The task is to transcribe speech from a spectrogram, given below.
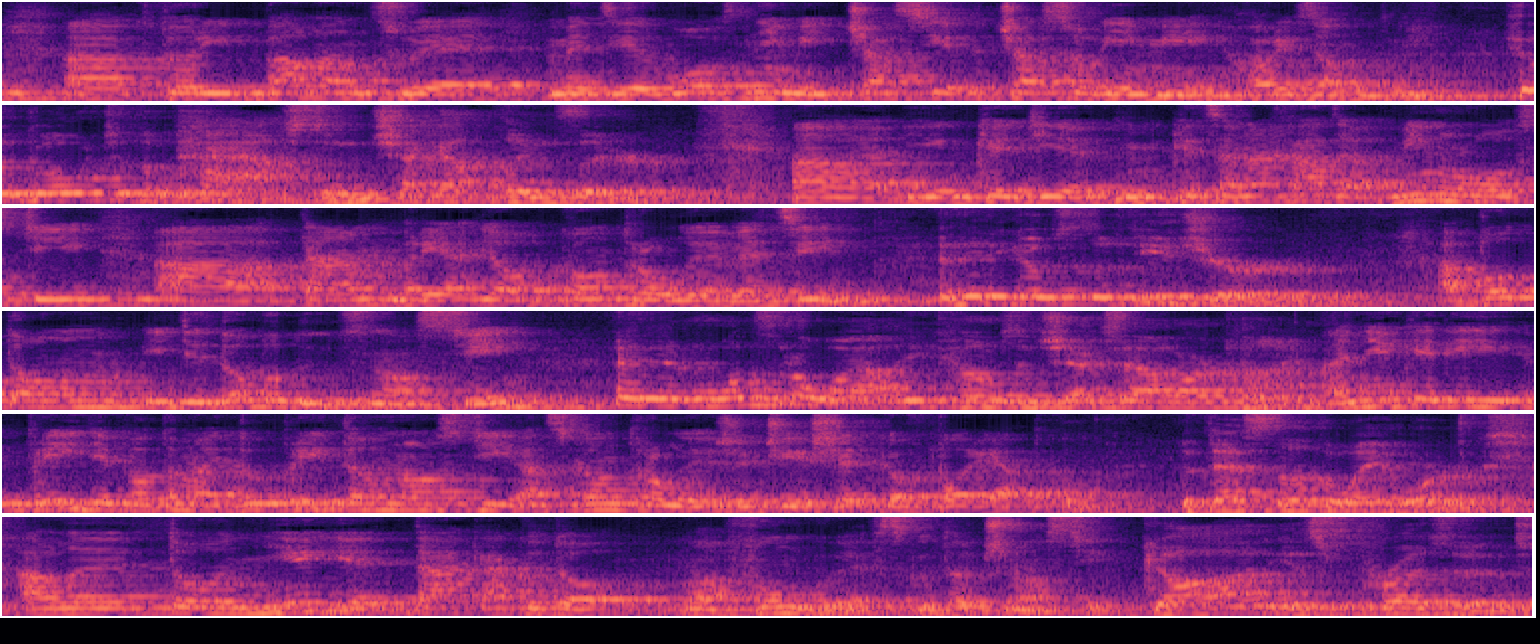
ktorý balancuje medzi rôznymi časi, časovými horizontmi. He'll go to the past and check out things there. A keď, je, keď sa nachádza v minulosti a tam riadil kontroluje veci And then he goes to the future. a potom ide do budúcnosti And then once in a while he comes and checks out our time. a niekedy príde potom aj do prítomnosti a skontroluje, že či je všetko v poriadku. But that's not the way it works. Ale to nie je tak, ako to no, funguje v skutočnosti. God is present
